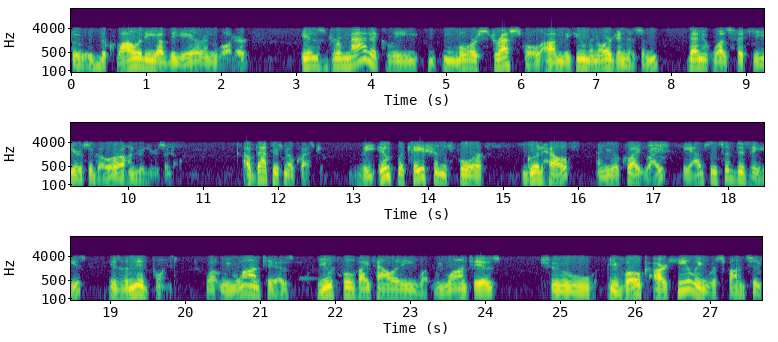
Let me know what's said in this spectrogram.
food, the quality of the air and water, is dramatically more stressful on the human organism than it was 50 years ago or 100 years ago. Of that, there's no question. The implications for good health, and you're quite right, the absence of disease is the midpoint. What we want is youthful vitality. What we want is to evoke our healing responses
